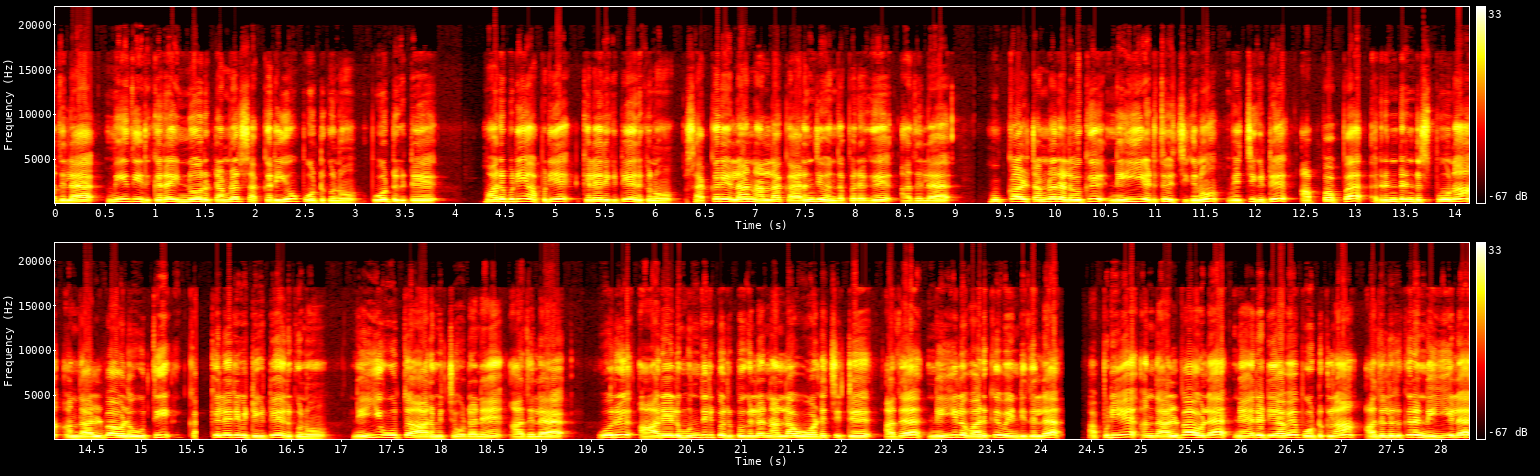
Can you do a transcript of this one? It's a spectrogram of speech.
அதில் மீதி இருக்கிற இன்னொரு டம்ளர் சர்க்கரையும் போட்டுக்கணும். போட்டுக்கிட்டு மறுபடியும் அப்படியே கிளறிக்கிட்டே இருக்கணும். சர்க்கரையெல்லாம் நல்லா கரைஞ்சி வந்த பிறகு அதில் முக்கால் டம்ளர் அளவுக்கு நெய் எடுத்து வச்சுக்கணும். வச்சுக்கிட்டு அப்பப்போ ரெண்டு ரெண்டு ஸ்பூனாக அந்த அல்வாவில் ஊற்றி கிளறி விட்டுக்கிட்டே இருக்கணும். நெய் ஊற்ற ஆரம்பித்த உடனே அதில் ஒரு ஆறேழு முந்திரி பருப்புகளை நல்லா உடச்சிட்டு அதை நெய்யில் வறுக்க வேண்டியதில் அப்படியே அந்த அல்வாவில் நேரடியாகவே போட்டுக்கலாம். அதில் இருக்கிற நெய்யில்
